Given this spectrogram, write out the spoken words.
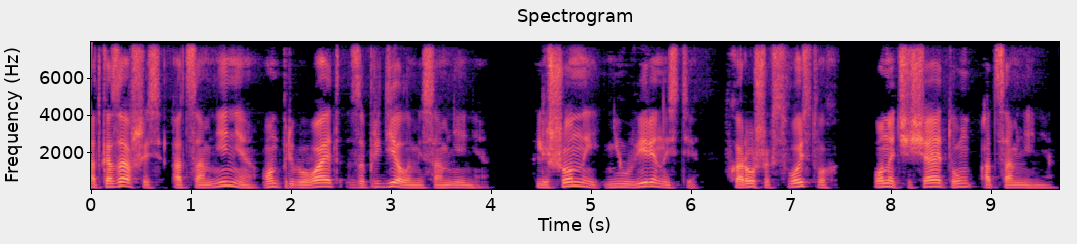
Отказавшись от сомнения, он пребывает за пределами сомнения. Лишенный неуверенности в хороших свойствах, он очищает ум от сомнения.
